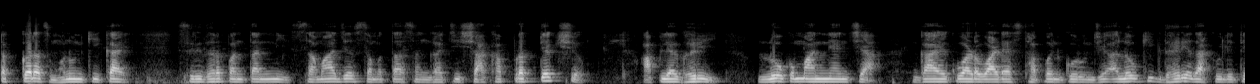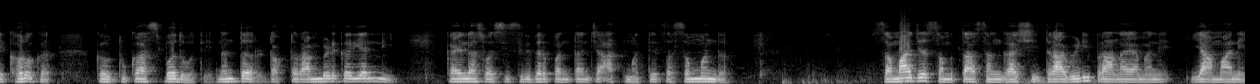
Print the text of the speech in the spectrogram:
टक्करच म्हणून की काय? श्रीधरपंतांनी समाज समता संघाची शाखा प्रत्यक्ष आपल्या घरी लोकमान्यांच्या गायकवाड वाड्यात स्थापन करून जे अलौकिक धैर्य दाखविले ते खरोखर कौतुकास्पद होते. नंतर डॉक्टर आंबेडकर यांनी कैलासवासी श्रीधरपंतांच्या आत्महत्येचा संबंध. समाज समता संघाशी द्राविडी प्राणायामाने यामाने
